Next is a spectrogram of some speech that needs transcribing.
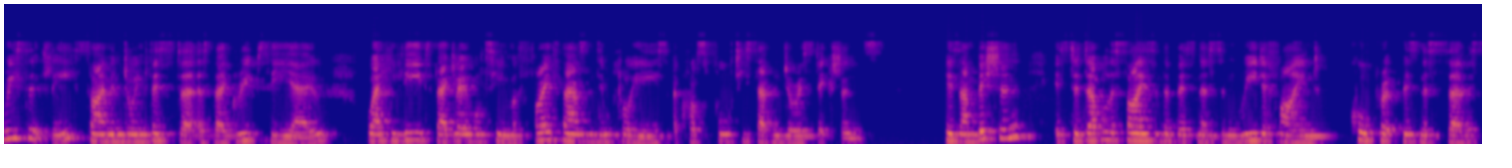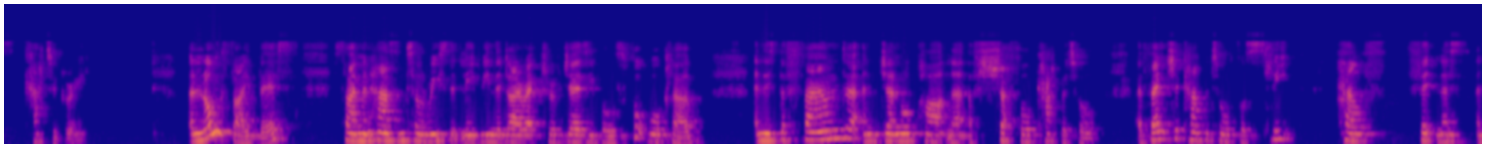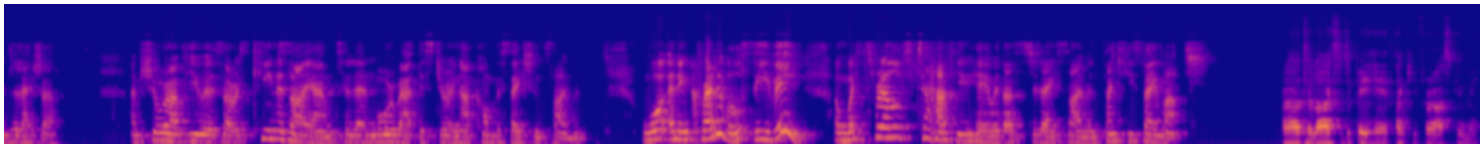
Recently, Simon joined Vistra as their group CEO, where he leads their global team of 5,000 employees across 47 jurisdictions. His ambition is to double the size of the business and redefine corporate business service category. Alongside this, Simon has until recently been the director of Jersey Bulls Football Club and is the founder and general partner of Shuffle Capital, a venture capital for sleep, health, fitness, and leisure. I'm sure our viewers are as keen as I am to learn more about this during our conversation, Simon. What an incredible CV! And we're thrilled to have you here with us today, Simon. Thank you so much. Uh, delighted to be here. Thank you for asking me.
